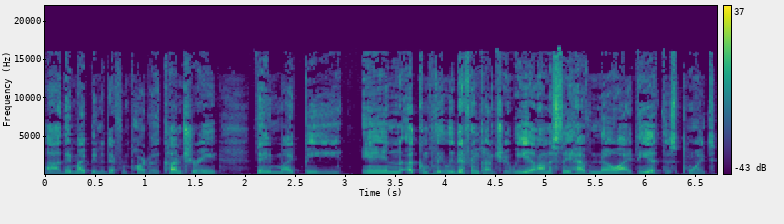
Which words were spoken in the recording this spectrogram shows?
Uh, they might be in a different part of the country. They might be in a completely different country. We honestly have no idea at this point.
